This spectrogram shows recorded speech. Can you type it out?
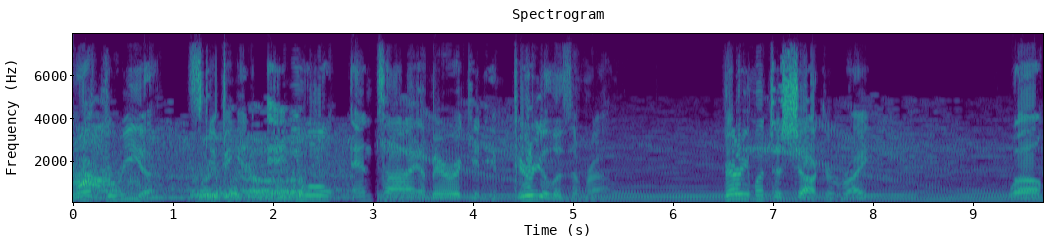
North Korea skipping an annual anti-American imperialism rally. Very much a shocker, right? Well,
